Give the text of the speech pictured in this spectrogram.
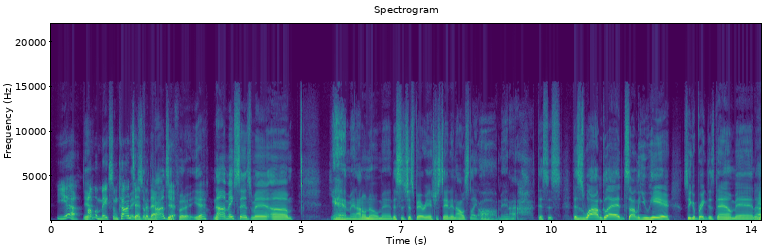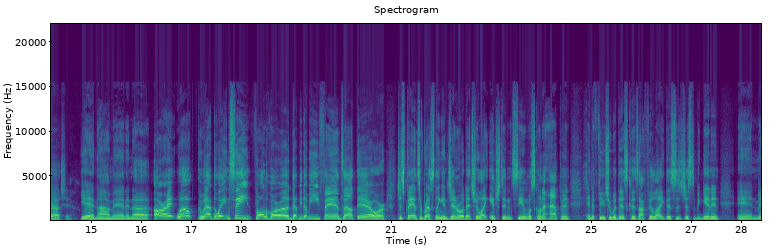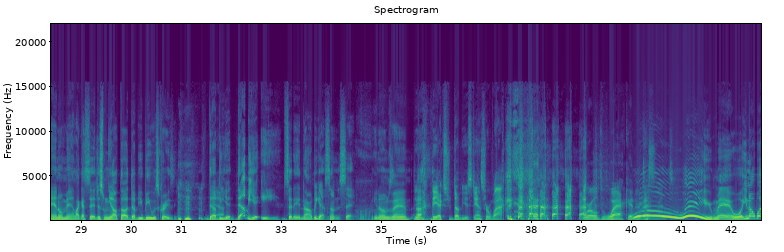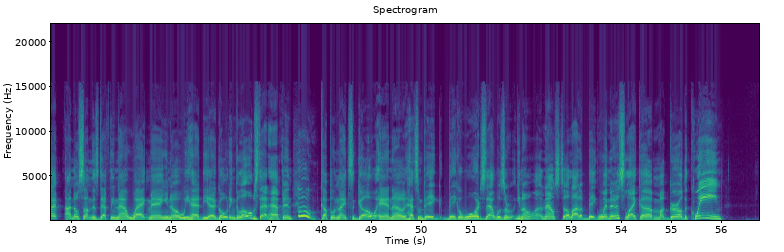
Yeah, Yeah. I'm gonna make some content make some for that. content Yeah. for that. Yeah, nah, it makes sense, man. Um, yeah, man. I don't know, man. This is just very interesting, and I was like, oh man, I this is this is why I'm glad Sonny you here so you can break this down, man. We Uh, out you. Yeah, nah, man. And uh, all right, well, we have to wait and see for all of our uh, WWE fans out there, or just fans of wrestling in general, that you're like interested in seeing what's going to happen in the future with this, because I feel like this is just the beginning. And man, oh man, like I said, just when y'all thought WB was crazy, WWE said, "Hey, nah, we got something to say." You know what I'm saying? the, the extra W stands for whack. World Whack Entertainment. Woo-wee. Woo, man. Well, you know what? I know something that's definitely not whack, man. You know, we had the uh, Golden Globes that happened a couple of nights ago, and uh, had some big, big awards that was, uh, you know, announced to a lot of big winners, like uh, my girl, the Queen.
